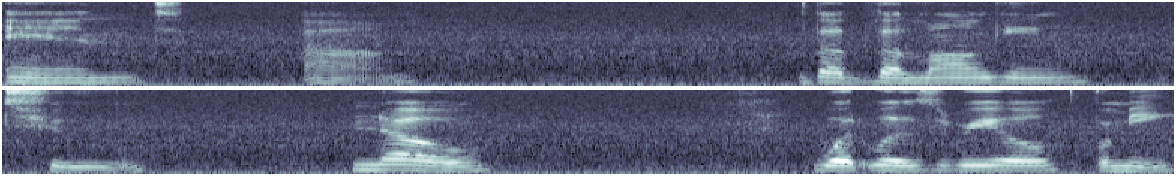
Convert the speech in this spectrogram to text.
And um, the the longing to know what was real for me.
